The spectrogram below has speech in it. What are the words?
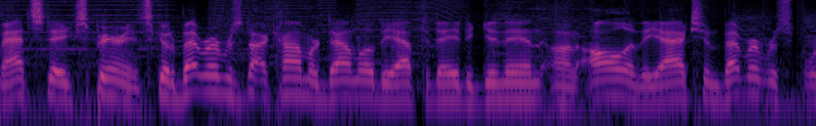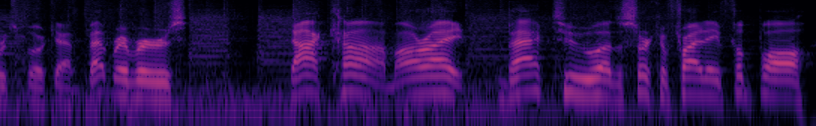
match day experience. Go to betrivers.com or download the app today to get in on all of the action. Bet Rivers Sportsbook at betrivers.com. All right, back to uh, the Circa Friday football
